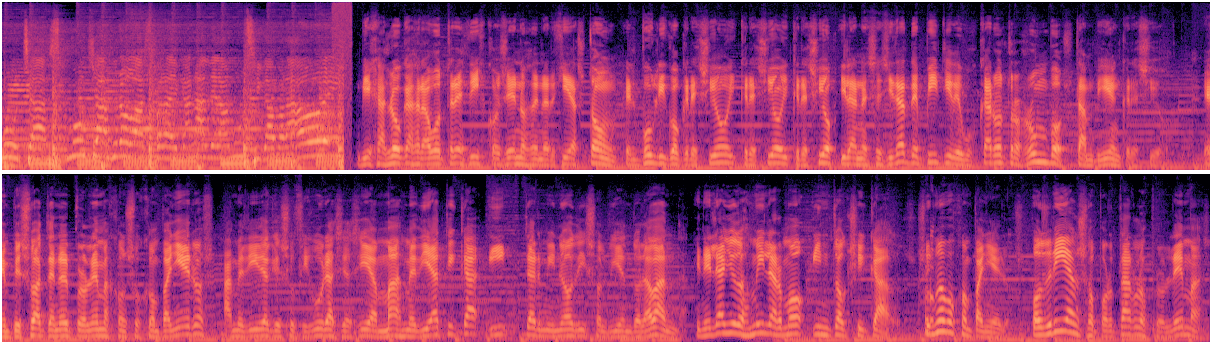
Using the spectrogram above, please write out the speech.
muchas, muchas drogas para el canal de la música para hoy. Viejas Locas grabó tres discos llenos de energía Stone. El público creció y creció y creció y la necesidad de Pitti de buscar otros rumbos también creció. Empezó a tener problemas con sus compañeros a medida que su figura se hacía más mediática y terminó disolviendo la banda. En el año 2000 armó Intoxicados. Sus nuevos compañeros podrían soportar los problemas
